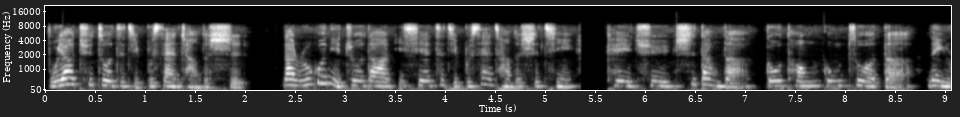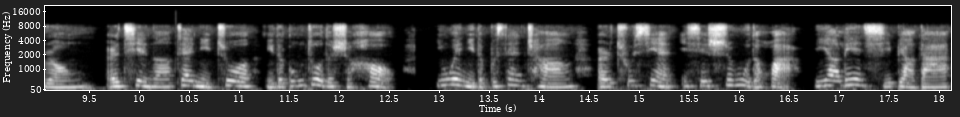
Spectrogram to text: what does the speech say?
不要去做自己不擅长的事。那如果你做到一些自己不擅长的事情，可以去适当的沟通工作的内容，而且呢，在你做你的工作的时候，因为你的不擅长而出现一些失误的话，你要练习表达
